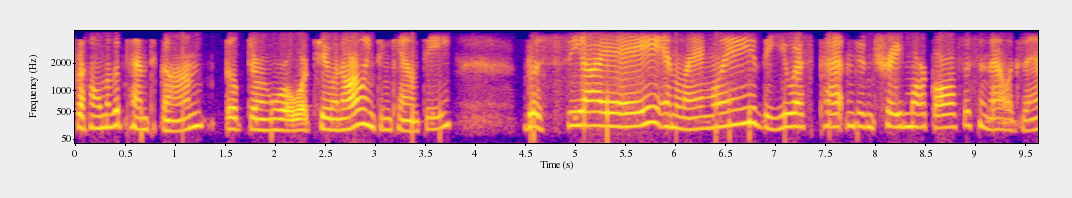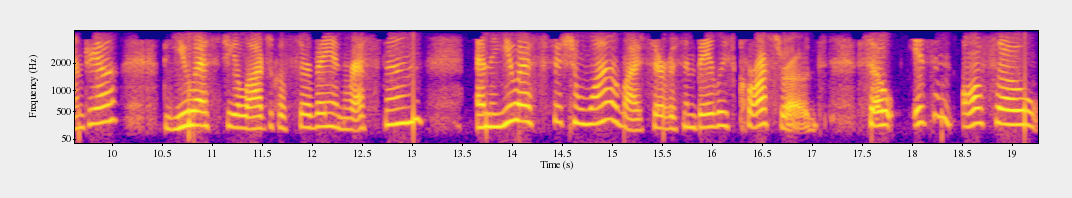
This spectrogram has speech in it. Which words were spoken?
the home of the Pentagon, built during World War II in Arlington County, the CIA in Langley, the U.S. Patent and Trademark Office in Alexandria, the U.S. Geological Survey in Reston, and the U.S. Fish and Wildlife Service in Bailey's Crossroads. So isn't also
